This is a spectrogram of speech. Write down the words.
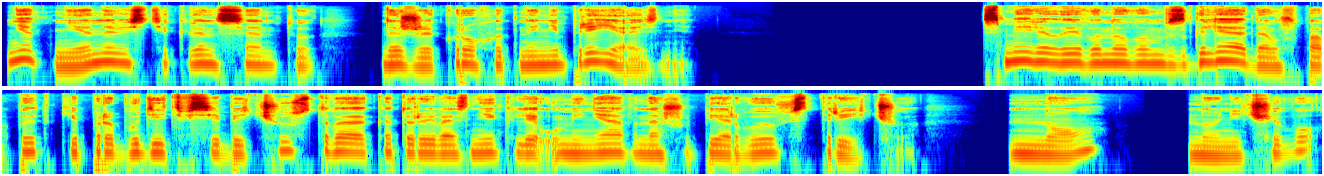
Нет ненависти к Винсенту, даже крохотной неприязни. Смерила его новым взглядом в попытке пробудить в себе чувства, которые возникли у меня в нашу первую встречу. Но, но ничего.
